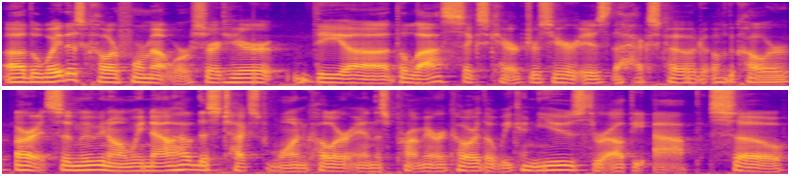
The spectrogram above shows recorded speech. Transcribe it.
Uh, the way this color format works right here, the uh, the last six characters here is the hex code of the color. All right, so moving on, we now have this text one color and this primary color that we can use throughout the app. So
